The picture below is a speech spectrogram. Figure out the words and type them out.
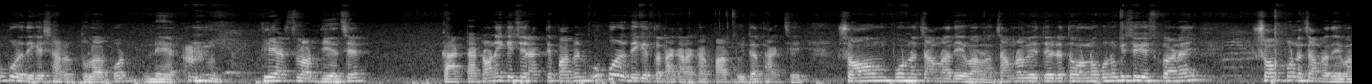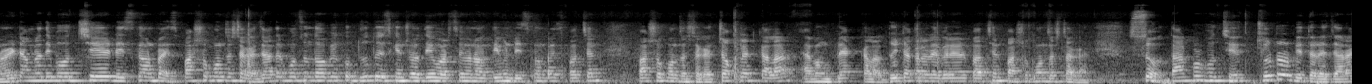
উপরের দিকে শাটার তোলার পর ক্লিয়ার স্লট দিয়েছে। কাঠ টাট অনেক কিছু রাখতে পারবেন। উপরের দিকে তো টাকা রাখার পার্ট দুইটা থাকছে। সম্পূর্ণ চামড়া দিয়ে বানানো। চামড়া ব্যতীত এটা তো অন্য কোনো কিছু ইউজ করা নাই। সম্পূর্ণ চামড়া দিয়ে বানানো। এটা আমরা দেবো হচ্ছে ডিসকাউন্ট প্রাইস পাঁচশো পঞ্চাশ টাকা। যাদের পছন্দ হবে খুব দ্রুত স্ক্রিনশট দিয়ে হোয়াটসঅ্যাপে নক দিবেন ডিসকাউন্ট প্রাইস পাচ্ছেন পাঁচশো পঞ্চাশ টাকায় চকলেট কালার এবং ব্ল্যাক কালার দুইটা কালার অ্যাভেলেবেল পাচ্ছেন পাঁচশো পঞ্চাশ টাকায়। সো তারপর হচ্ছে ছোটোর ভিতরে যারা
